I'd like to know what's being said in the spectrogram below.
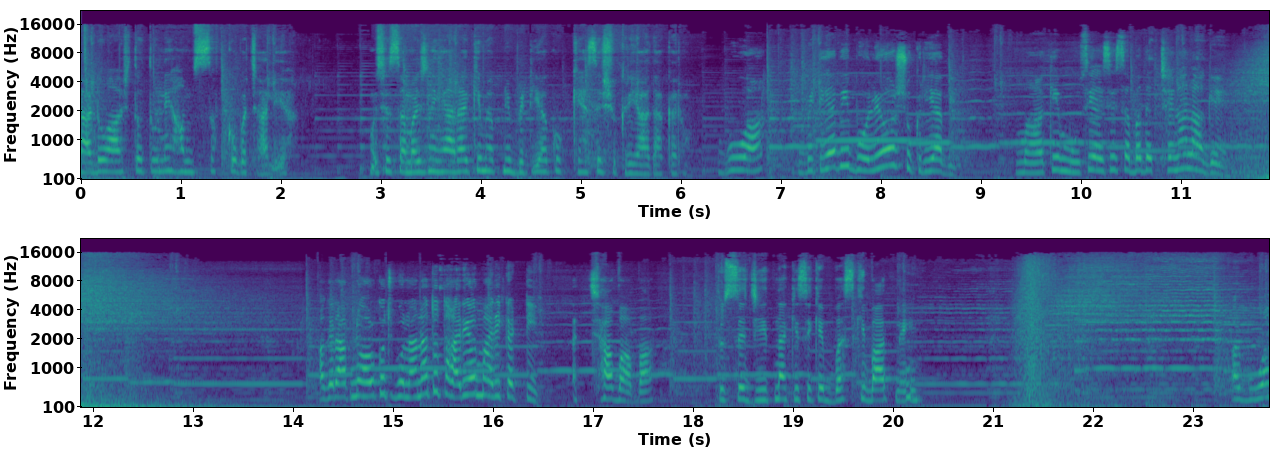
लाडो आज तो तूने हम सबको बचा लिया। मुझे समझ नहीं आ रहा कि मैं अपनी बिटिया को कैसे शुक्रिया अदा करूँ। बुआ बिटिया भी बोले और शुक्रिया भी। माँ के मुँह से ऐसे शब्द अच्छे ना लागे। हैं अगर आपने और कुछ बोला ना तो थारी और मारी कट्टी। अच्छा बाबा तुझसे जीतना किसी के बस की बात नहीं। और बुआ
